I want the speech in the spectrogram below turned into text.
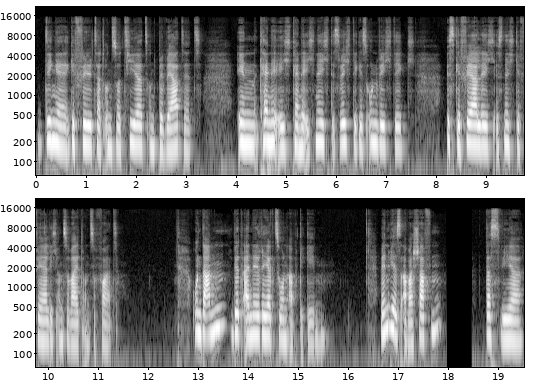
Dinge gefiltert und sortiert und bewertet. In kenne ich, kenne ich nicht, ist wichtig, ist unwichtig, ist gefährlich, ist nicht gefährlich und so weiter und so fort. Und dann wird eine Reaktion abgegeben. Wenn wir es aber schaffen, dass wir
